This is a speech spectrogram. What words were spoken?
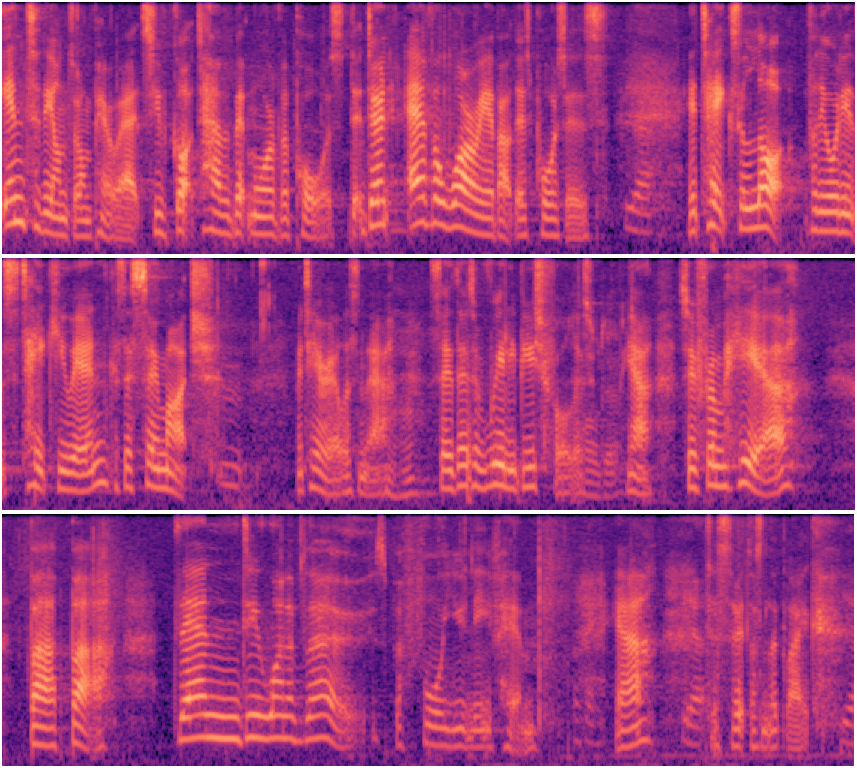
into the on pirouettes, you've got to have a bit more of a pause. Don't ever worry about those pauses. Yeah. It takes a lot for the audience to take you in because there's so much material, isn't there? Mm-hmm. So those are really beautiful. Those, yeah. So from here, ba ba, then do one of those before you leave him. Okay. Yeah. Yeah. Just so it doesn't look like. Yeah,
